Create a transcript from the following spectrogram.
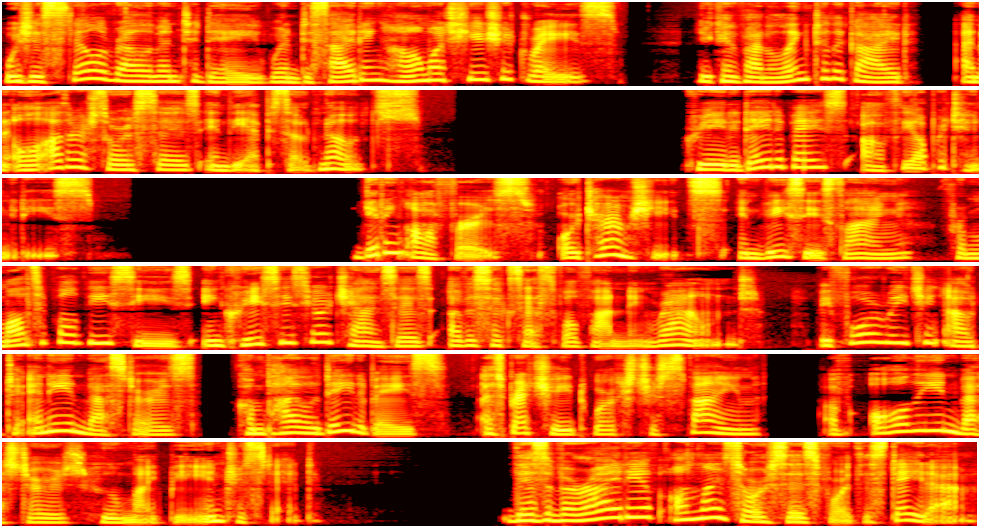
which is still relevant today when deciding how much you should raise. You can find a link to the guide and all other sources in the episode notes. Create a database of the opportunities. Getting offers, or term sheets in VC slang, from multiple VCs increases your chances of a successful funding round. Before reaching out to any investors, compile a database, a spreadsheet works just fine, of all the investors who might be interested. There's a variety of online sources for this data,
